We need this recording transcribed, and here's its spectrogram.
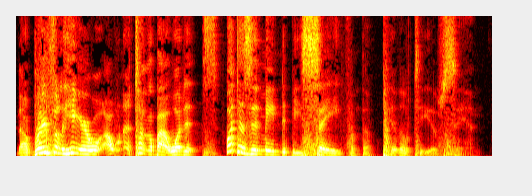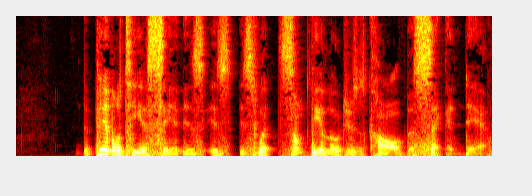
Now, briefly here, I want to talk about what it's what does it mean to be saved from the penalty of sin. The penalty of sin is is is what some theologians call the second death.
